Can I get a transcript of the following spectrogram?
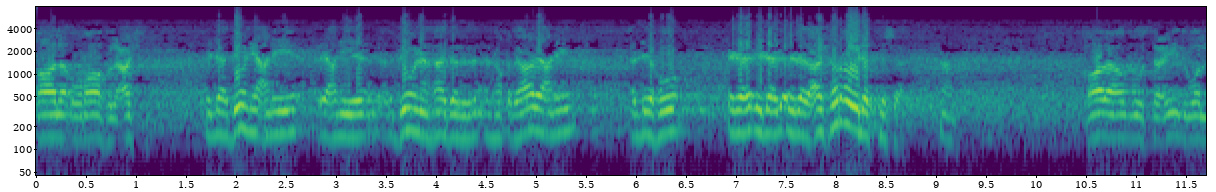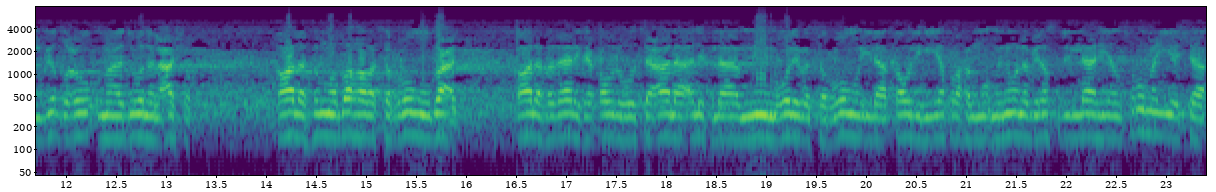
قال أراه العشر. إلى دون يعني يعني دون هذا المقدار يعني اللي هو إلى إلى إلى العشر أو إلى التسع. نعم. قال أبو سعيد والبضع ما دون العشر. قال ثم ظهرت الروم بعد. قال فذلك قوله تعالى ألف لام ميم غلبت الروم إلى قوله يفرح المؤمنون بنصر الله ينصر من يشاء.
